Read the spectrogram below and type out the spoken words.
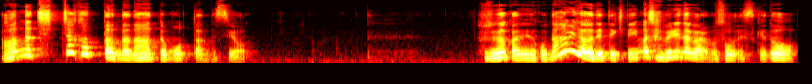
あんなちっちゃかったんだなって思ったんですよ。それなんかね、こう涙が出てきて、今喋りながらもそうですけど、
